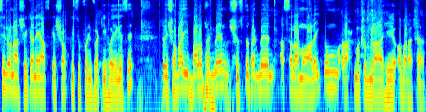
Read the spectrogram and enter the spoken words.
ছিল না, সেখানে আজকে সবকিছু পরিপাটি হয়ে গেছে। তো সবাই ভালো থাকবেন, সুস্থ থাকবেন। আসসালামু আলাইকুম, রহমতুল্লাহ ওবরাকাত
